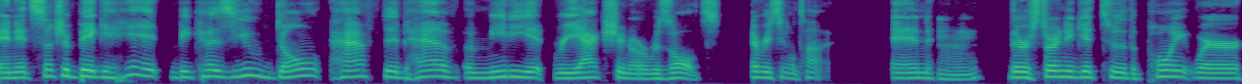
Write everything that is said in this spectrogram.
and it's such a big hit because you don't have to have immediate reaction or results every single time, and Mm-hmm. they're starting to get to the point where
